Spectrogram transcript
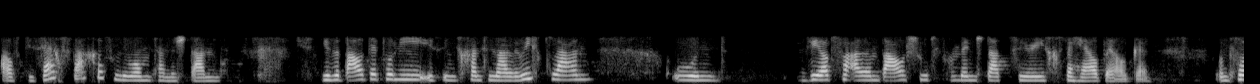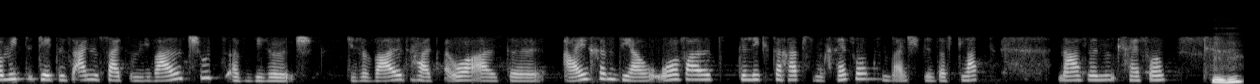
auf die Sechsfache von dem momentanen Stand. Diese Baudeponie ist im kantonalen Richtplan und wird vor allem Bauschutz von der Stadt Zürich verherbergen. Und somit geht es einerseits um den Waldschutz, also diese, dieser Wald hat uralte Eichen, die auch Urwalddelikte hat vom Käfer, zum Beispiel das Blattnasenkäfer. Mhm.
